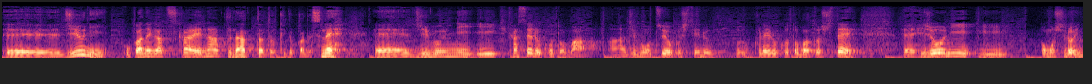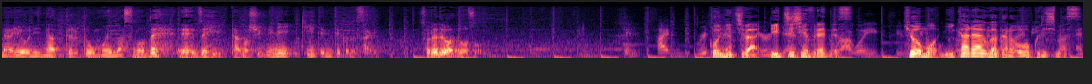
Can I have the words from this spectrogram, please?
えー、自由にお金が使えなくなった時とかですね、えー、自分に言い聞かせる言葉自分を強くしているくれる言葉として、えー、非常にいい面白い内容になっていると思いますので、えー、ぜひ楽しみに聞いてみてください。それではどうぞ。こんにちはリッチ・シェフレンです。今日もニカラウガからお送りします。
